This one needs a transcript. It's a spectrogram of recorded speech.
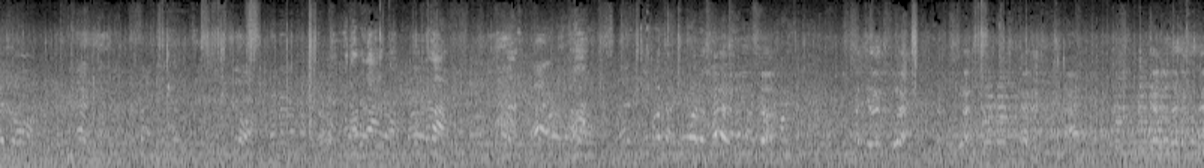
对。来来，跟我来。来来，过。回去，回去。啊。来来来，过来。掉掉了。来来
